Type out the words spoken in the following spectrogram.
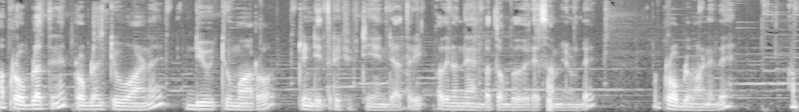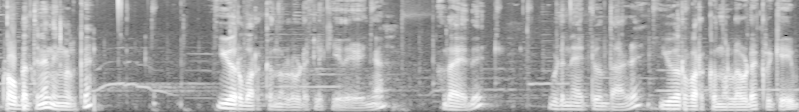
ആ പ്രോബ്ലത്തിന് പ്രോബ്ലം ടു ആണ് due tomorrow twenty three fifty എൻ രാത്രി പതിനൊന്ന് അൻപത്തൊമ്പത് വരെ സമയമുണ്ട്. പ്രോബ്ലമാണിത്. ആ പ്രോബ്ലത്തിന് നിങ്ങൾക്ക് യുവർ വർക്ക് എന്നുള്ളവിടെ ക്ലിക്ക് ചെയ്ത് കഴിഞ്ഞാൽ അതായത് ഇവിടുന്ന് ഏറ്റവും താഴെ യുവർ വർക്ക് എന്നുള്ളവിടെ ക്ലിക്ക് ചെയ്യും.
